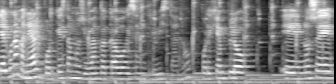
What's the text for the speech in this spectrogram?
de alguna manera el por qué estamos llevando a cabo esa entrevista, ¿no? Por ejemplo, eh, no sé,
